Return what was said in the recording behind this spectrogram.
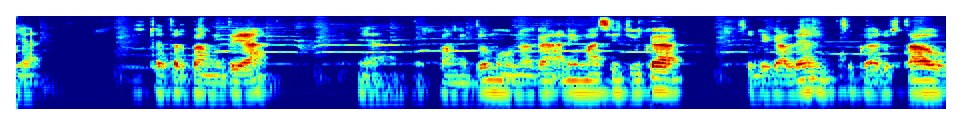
Ya, sudah terbang itu ya. Ya, terbang itu menggunakan animasi juga. Jadi kalian juga harus tahu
